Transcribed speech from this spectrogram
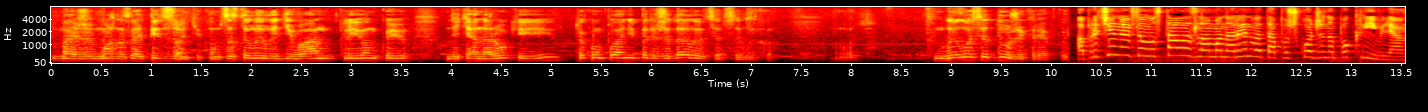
майже можна сказати, під зонтиком. Застелили диван клейонкою, дитя на руки і в такому плані пережидали це все лихо. От. Лилося дуже крепко. А причиною всьому стала зламана ринва та пошкоджена покрівля.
